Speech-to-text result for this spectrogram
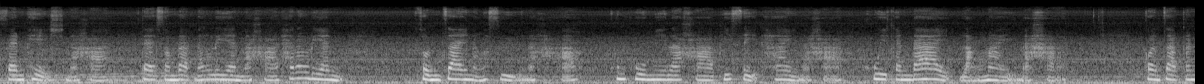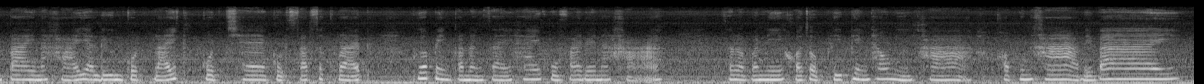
แฟนเพจนะคะ แต่สำหรับนักเรียนนะคะ ถ้านักเรียนสนใจหนังสือนะคะ คุณครูมีราคาพิเศษให้นะคะ คุยกันได้หลังใหม่นะคะ ก่อนจากกันไปนะคะ อย่าลืมกดไลค์กดแชร์ กด Subscribe เพื่อเป็นกำลังใจให้ครูฝ้ายด้วยนะคะสำหรับวันนี้ขอจบคลิปเพียงเท่านี้ค่ะ ขอบคุณค่ะ บ๊ายบาย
